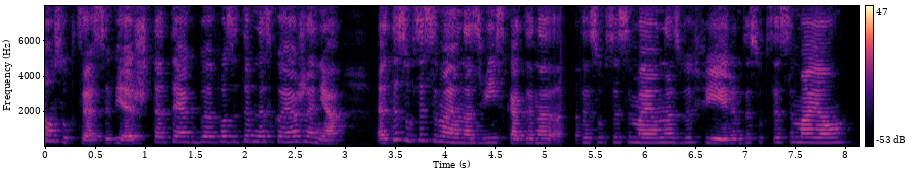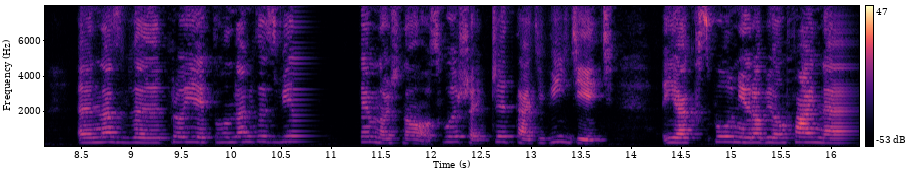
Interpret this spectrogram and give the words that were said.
są sukcesy, wiesz, te, te jakby pozytywne skojarzenia. E, Te sukcesy mają nazwiska, te, te sukcesy mają nazwy firm, te sukcesy mają e, nazwy projektów. No, dla mnie to jest przyjemność no, słyszeć, czytać, widzieć, jak wspólnie robią fajne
